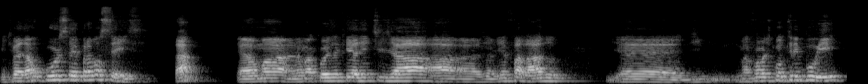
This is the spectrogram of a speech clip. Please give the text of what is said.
A gente vai dar um curso aí para vocês, tá? É uma, é uma coisa que a gente já, já havia falado é, de uma forma de contribuir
